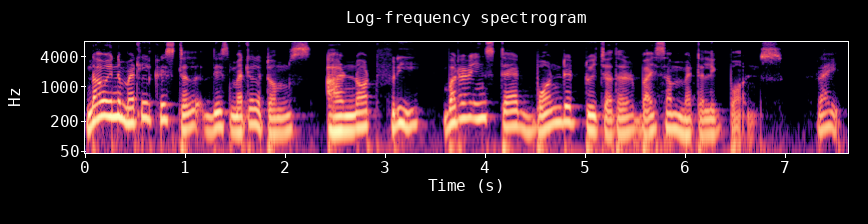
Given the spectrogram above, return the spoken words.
Now in a metal crystal, these metal atoms are not free but are instead bonded to each other by some metallic bonds, right?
